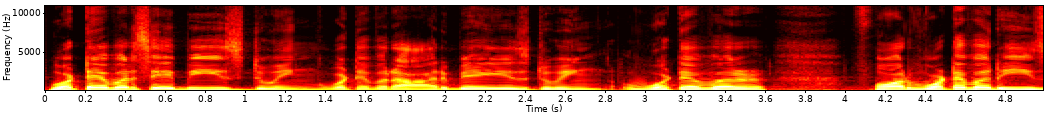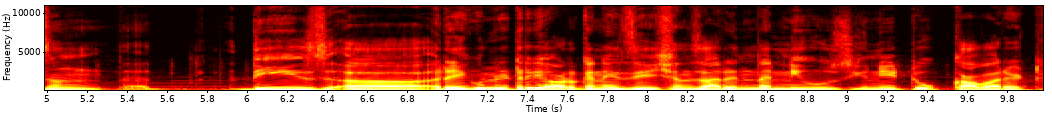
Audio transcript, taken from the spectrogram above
Whatever SEBI is doing, whatever RBI is doing, whatever, for whatever reason, these uh, regulatory organizations are in the news, you need to cover it.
